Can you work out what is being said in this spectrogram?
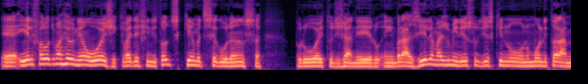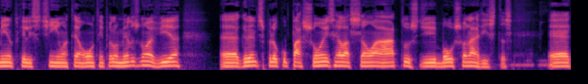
É, e ele falou de uma reunião hoje que vai definir todo o esquema de segurança para o 8 de janeiro em Brasília, mas o ministro diz que no, no monitoramento que eles tinham até ontem, pelo menos, não havia é, grandes preocupações em relação a atos de bolsonaristas. É,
